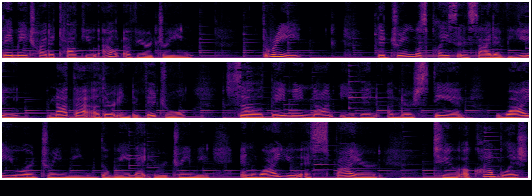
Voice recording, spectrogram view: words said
they may try to talk you out of your dream. Three, the dream was placed inside of you, not that other individual, so they may not even understand why you are dreaming the way that you're dreaming and why you aspire to accomplish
